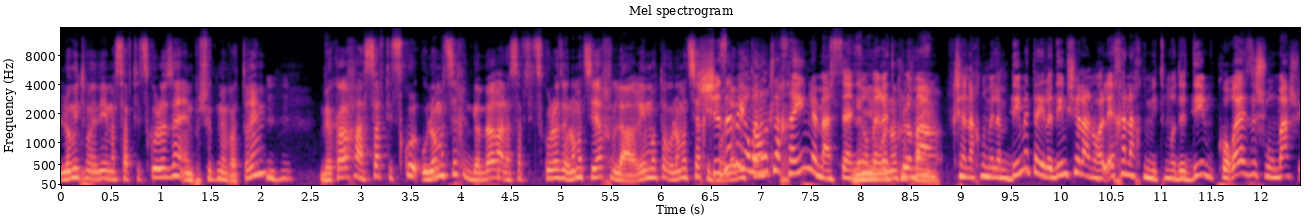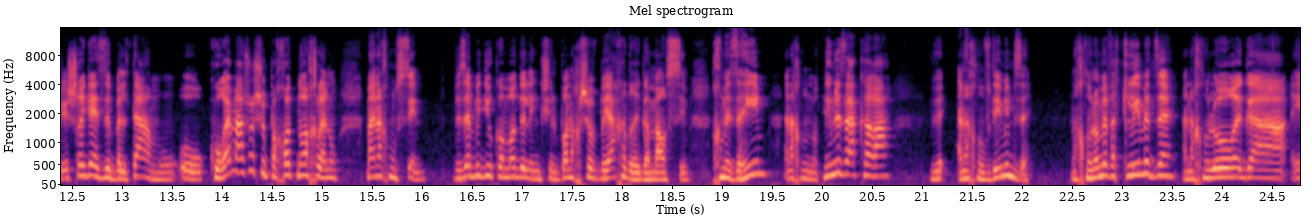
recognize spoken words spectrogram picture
לא מתמודדים עם הסף תסכול הזה, הם פשוט מוותרים, מהמם. וככה הסף תסכול, הוא לא מצליח להתגבר על הסף תסכול הזה, הוא לא מצליח להרים אותו, הוא לא מצליח שזה להתמודד איתו. מיומנות לחיים למעשה, אני אומרת. כלומר, לחיים. כשאנחנו מלמדים את הילדים שלנו על איך אנחנו מתמודדים, קורה איזשהו משהו, יש רגע איזה בלטם, או, או קורה משהו שפחות נוח לנו, מה אנחנו עושים? וזה בדיוק המודלינג של בוא נחשוב ביחד רגע מה עושים. אנחנו מזהים, אנחנו נותנים לזה הכרה, ואנחנו עובדים עם זה. אנחנו לא מבטלים את זה, אנחנו לא רגע אה,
